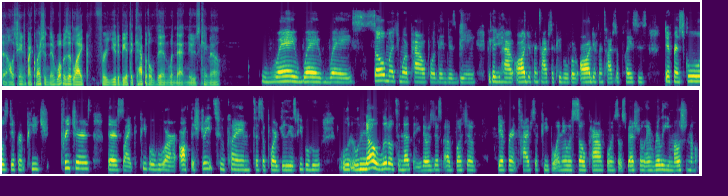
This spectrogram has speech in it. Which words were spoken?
I'll change my question then. What was it like for you to be at the Capitol then when that news came out? Way, way, way so much more powerful than just being because you have all different types of people from all different types of places, different schools, different peach preachers. There's like people who are off the streets who came to support Julius, people who know little to nothing. There was just a bunch of different types of people and it was so powerful and so special and really emotional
